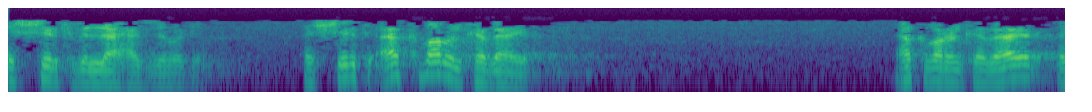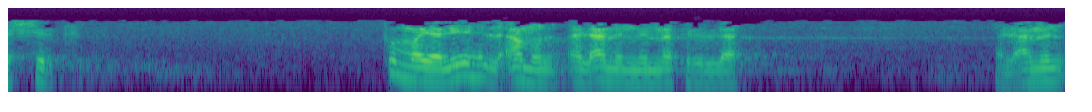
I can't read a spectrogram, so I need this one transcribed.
الشرك بالله عز وجل. الشرك أكبر الكبائر. أكبر الكبائر الشرك. ثم يليه الأمن الأمن من مكر الله. الأمن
